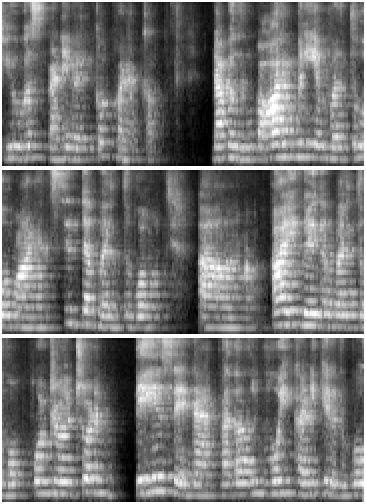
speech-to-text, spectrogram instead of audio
வியூவர்ஸ் அனைவருக்கும் வணக்கம். நமது பாரம்பரிய மருத்துவமான சித்த மருத்துவம் ஆஹ் ஆயுர்வேத மருத்துவம் போன்றவற்றோட பேஸ் என்ன? அதாவது நோய் கணிக்கிறதுக்கோ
